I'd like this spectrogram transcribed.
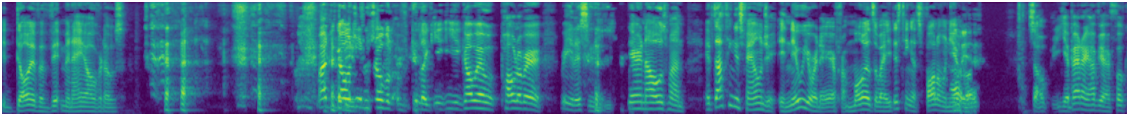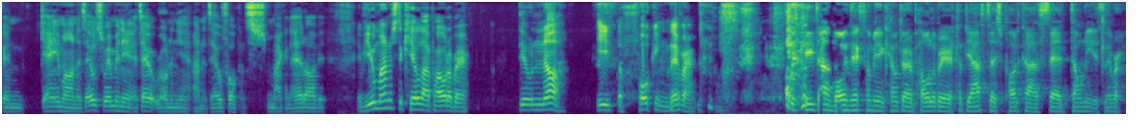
You'd die of a vitamin A overdose Imagine going through the trouble of like you, you go out polar bear. Realistically, their nose, man. If that thing has found you, it knew you were there from miles away. This thing is following you. Oh, yeah. So you better have your fucking game on. It's out swimming you, it's out running you, and it's out fucking smacking the head off you. If you manage to kill that polar bear, do not eat the fucking liver. Just keep that in mind next time you encounter a polar bear. That the Aztec podcast said, "Don't eat its liver."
